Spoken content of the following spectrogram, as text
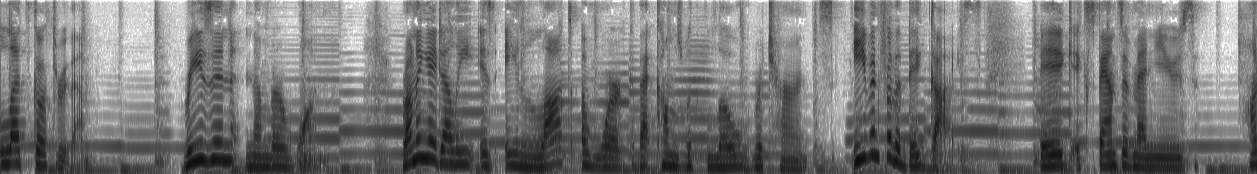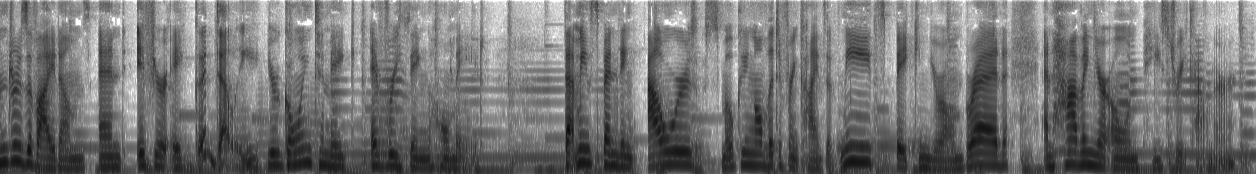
let's go through them. Reason number one running a deli is a lot of work that comes with low returns, even for the big guys. Big, expansive menus, hundreds of items, and if you're a good deli, you're going to make everything homemade. That means spending hours smoking all the different kinds of meats, baking your own bread, and having your own pastry counter.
